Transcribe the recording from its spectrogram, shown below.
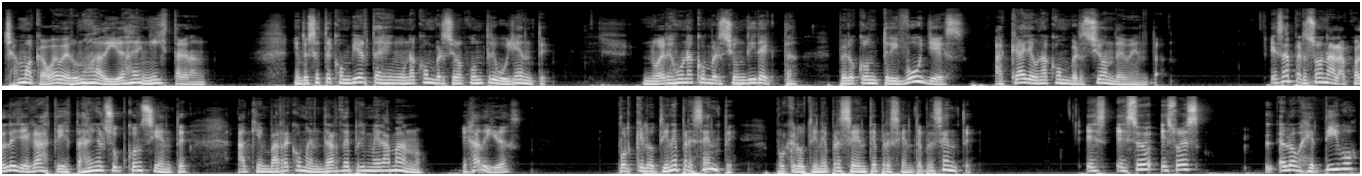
Chamo, acabo de ver unos Adidas en Instagram. Entonces te conviertes en una conversión contribuyente. No eres una conversión directa, pero contribuyes a que haya una conversión de venta. Esa persona a la cual le llegaste y estás en el subconsciente, a quien va a recomendar de primera mano, es Adidas. Porque lo tiene presente. Porque lo tiene presente, presente, presente. Es, eso, eso es el objetivo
